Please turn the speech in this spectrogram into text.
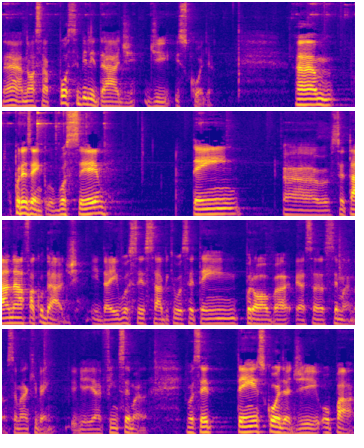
né? a nossa possibilidade de escolha. Um, por exemplo, você tem. Uh, você está na faculdade e daí você sabe que você tem prova essa semana, semana que vem, e é fim de semana. Você tem a escolha de, opa,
